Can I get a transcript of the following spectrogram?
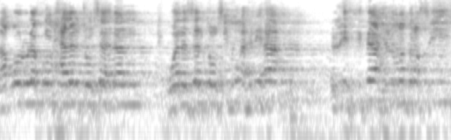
أقول لكم حللتم سهلا ونزلتم سيب أهلها. الافتتاح المدرسي.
